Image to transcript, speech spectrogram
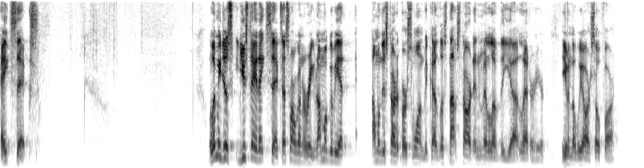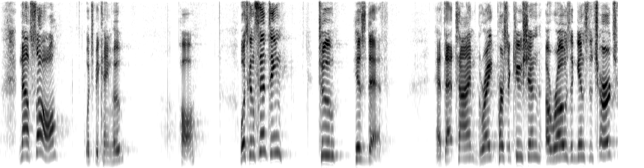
8 6. Well, let me just, you stay at 8 6. That's what we're going to read. But I'm going to be at, I'm going to just start at verse 1 because let's not start in the middle of the uh, letter here, even though we are so far. Now, Saul, which became who? Paul, was consenting to his death. At that time, great persecution arose against the church,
